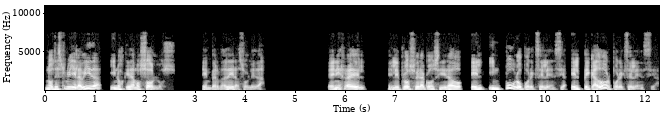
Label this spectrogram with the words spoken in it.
nos destruye la vida y nos quedamos solos, en verdadera soledad. En Israel, el leproso era considerado el impuro por excelencia, el pecador por excelencia.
